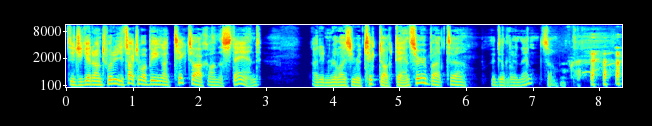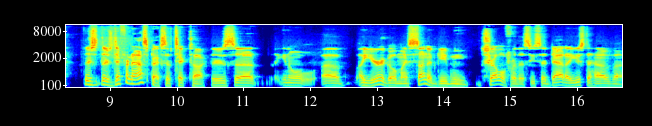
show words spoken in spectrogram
did you get on Twitter? You talked about being on TikTok on the stand. I didn't realize you were a TikTok dancer, but uh, I did learn that. So there's there's different aspects of TikTok. There's uh, you know uh, a year ago, my son had gave me trouble for this. He said, "Dad, I used to have." Uh,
